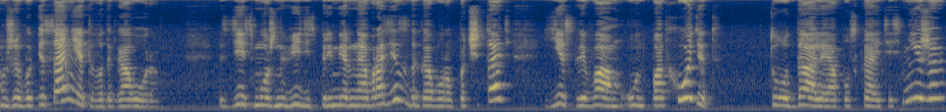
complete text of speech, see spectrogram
уже в описание этого договора. Здесь можно видеть примерный образец договора, почитать. Если вам он подходит, то далее опускаетесь ниже,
